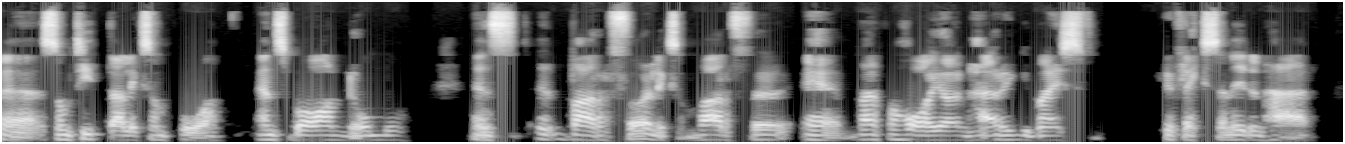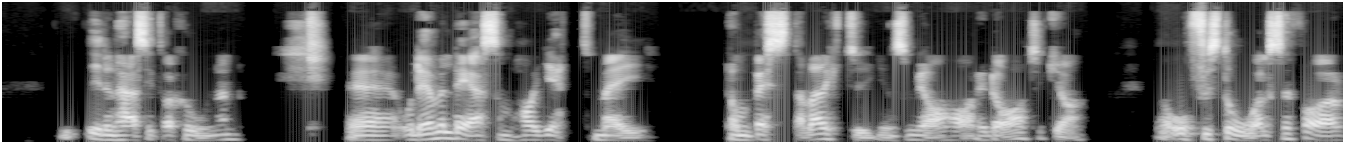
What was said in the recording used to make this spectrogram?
eh, som tittar liksom på ens barndom och ens eh, varför. Liksom. Varför, eh, varför har jag den här ryggmärgsreflexen i den här, i den här situationen? Eh, och det är väl det som har gett mig de bästa verktygen som jag har idag, tycker jag. Och förståelse för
